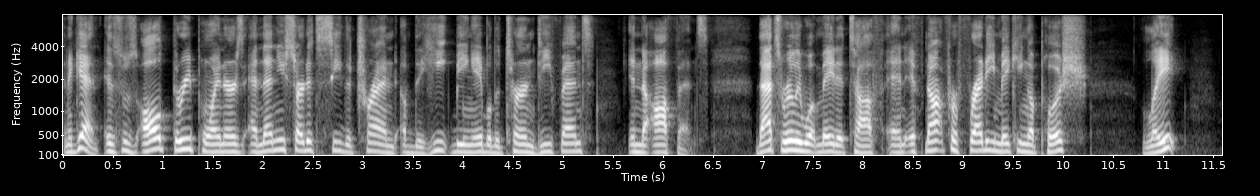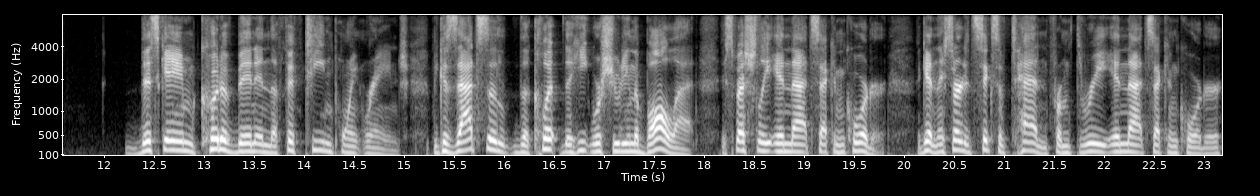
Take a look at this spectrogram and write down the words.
And again, this was all three pointers and then you started to see the trend of the Heat being able to turn defense into offense. That's really what made it tough and if not for Freddie making a push late, this game could have been in the 15 point range because that's the the clip the Heat were shooting the ball at, especially in that second quarter. Again, they started 6 of 10 from 3 in that second quarter,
